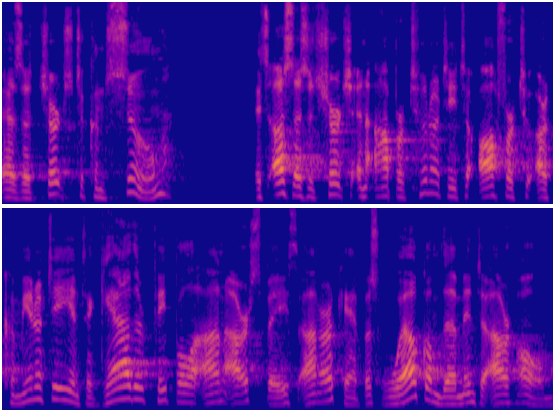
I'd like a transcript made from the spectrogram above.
as a church to consume, it's us as a church an opportunity to offer to our community and to gather people on our space, on our campus, welcome them into our home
